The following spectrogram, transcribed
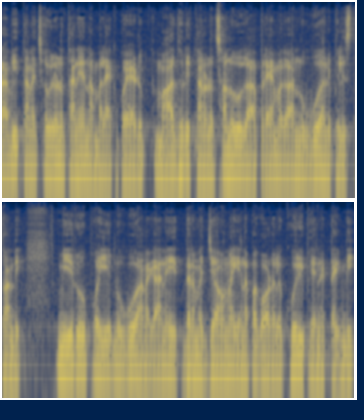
రవి తన చెవులను తనే నమ్మలేకపోయాడు. మాధురి తనను చనువుగా ప్రేమగా నువ్వు అని పిలుస్తోంది. మీరు పోయి నువ్వు అనగానే ఇద్దరి మధ్య ఉన్న ఇనప గోడలు కూలిపోయినట్టయింది.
